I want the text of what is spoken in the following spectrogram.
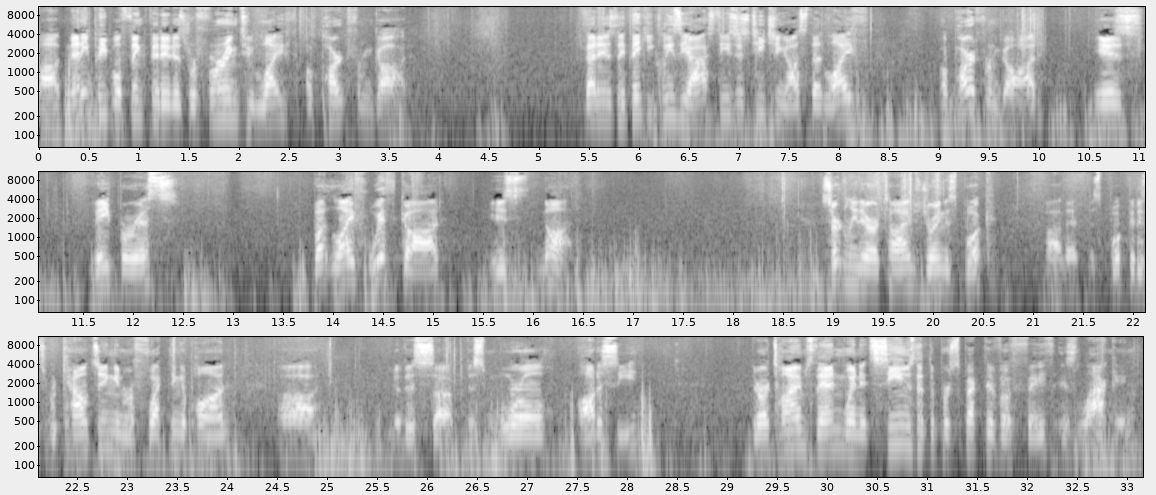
Uh, many people think that it is referring to life apart from God. That is, they think Ecclesiastes is teaching us that life apart from God is vaporous, but life with God is not. Certainly, there are times during this book, uh, that this book that is recounting and reflecting upon uh, you know, this, uh, this moral odyssey. There are times then when it seems that the perspective of faith is lacking,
